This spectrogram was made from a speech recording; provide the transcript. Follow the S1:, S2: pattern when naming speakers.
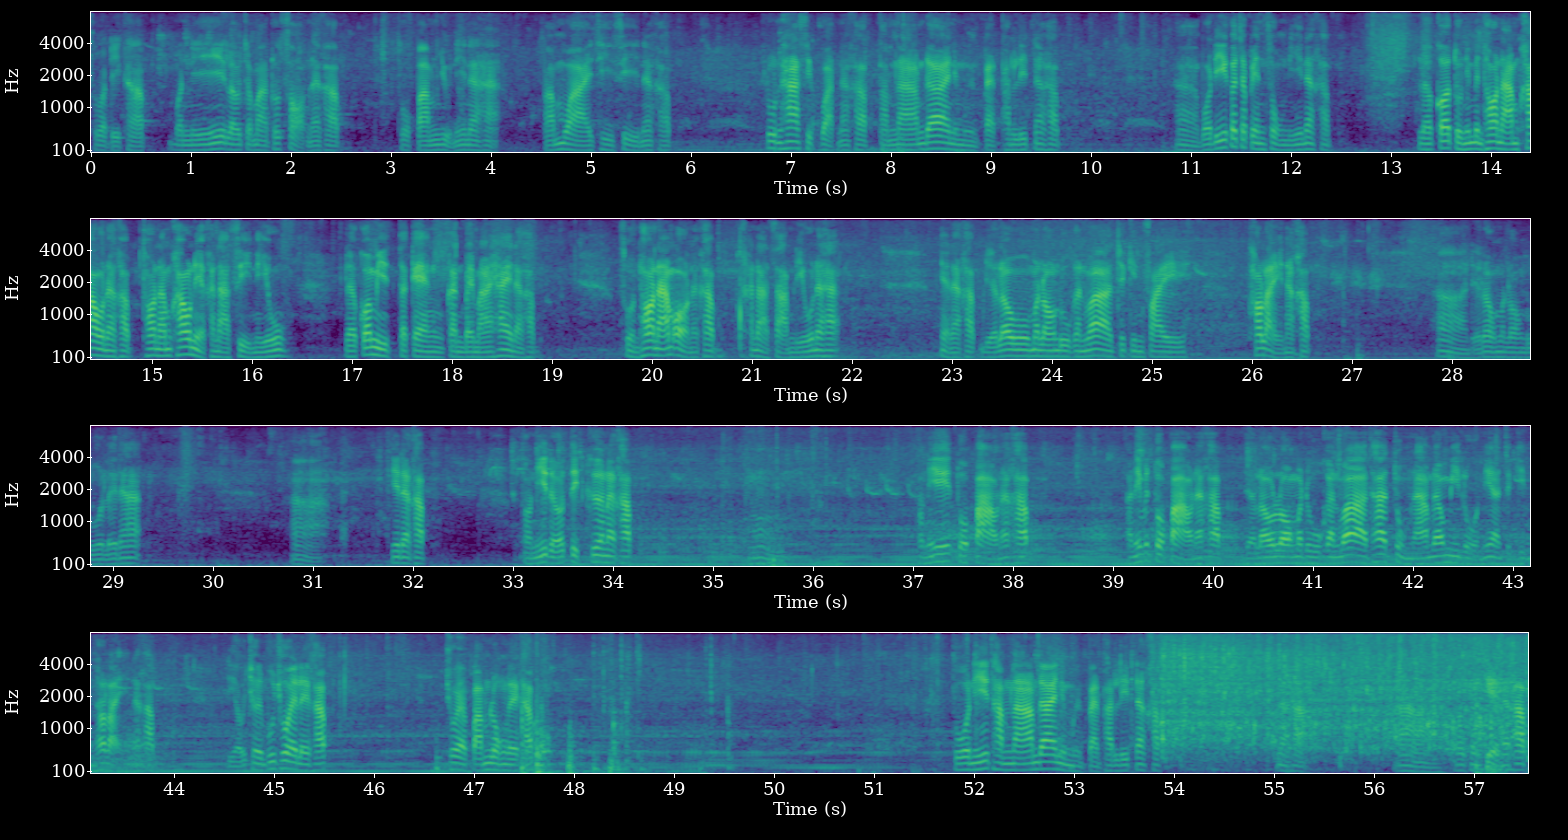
S1: สวัสดีครับ วันนี้เราจะมาทดสอบนะครับ ตัวปั๊มอยู่นี่นะฮะ ปั๊ม YTC นะครับ รุ่น 50 วัตต์นะครับทำน้ำได้ 18,000 ลิตรนะครับอ่าบอดี้ก็จะเป็นทรงนี้นะครับ แล้วก็ตัวนี้เป็นท่อน้ำเข้านะครับ ท่อน้ำเข้าเนี่ยขนาด 4 นิ้ว แล้วก็มีตะแกรงกันใบไม้ให้นะครับ ส่วนท่อน้ำออกนะครับ ขนาด 3 นิ้วนะฮะเนี่ยนะครับ เดี๋ยวเรามาลองดูกันว่าจะกินไฟเท่าไหร่นะครับอ่าเดี๋ยวเรามาลองดูเลยนะฮะ อ่านี่นะครับ ตอนนี้เดี๋ยวติดเครื่องนะครับอตอนนี้ตัวเปล่านะครับ อันนี้เป็นตัวเปล่านะครับ เดี๋ยวเราลองมาดูกันว่าถ้าจุ่มน้ำแล้วมีโหลดเนี่ยจะกินเท่าไหร่นะครับ เดี๋ยวเชิญผู้ช่วยเลยครับ ช่วยปั๊มลงเลยครับ ตัวนี้ทำน้ำได้ 18,000 ลิตรนะครับนะฮะเราสังเกตนะครับ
